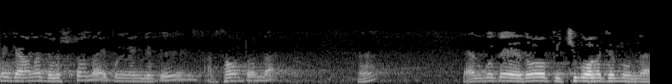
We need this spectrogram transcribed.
మీకు ఏమైనా తెలుస్తుందా? ఇప్పుడు నేను చెప్పేది అర్థమవుతుందా? లేకపోతే ఏదో పిచ్చి గోళ కింద ఉందా?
